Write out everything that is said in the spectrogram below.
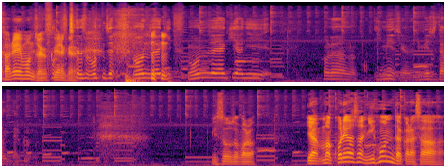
カレーもんじゃが食えなくなるもんじゃもんじゃ焼きもんじゃ焼き屋にこれあのイメージがイメージダウンになるからそうだからいやまあこれはさ日本だからさ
